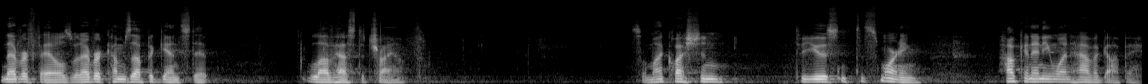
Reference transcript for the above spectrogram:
never fails. Whatever comes up against it, love has to triumph. So, my question to you this morning how can anyone have agape?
